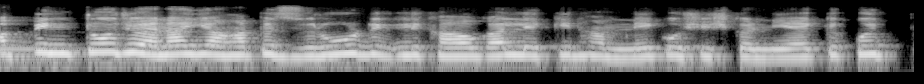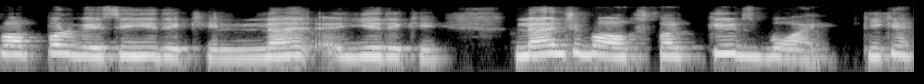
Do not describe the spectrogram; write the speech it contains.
अब बिंग टो जो है ना, यहाँ पे ज़रूर लिखा होगा, लेकिन हमने कोशिश करनी है कि कोई प्रॉपर वे से ये देखें ये देखें lunch box for kids boy ठीक है?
